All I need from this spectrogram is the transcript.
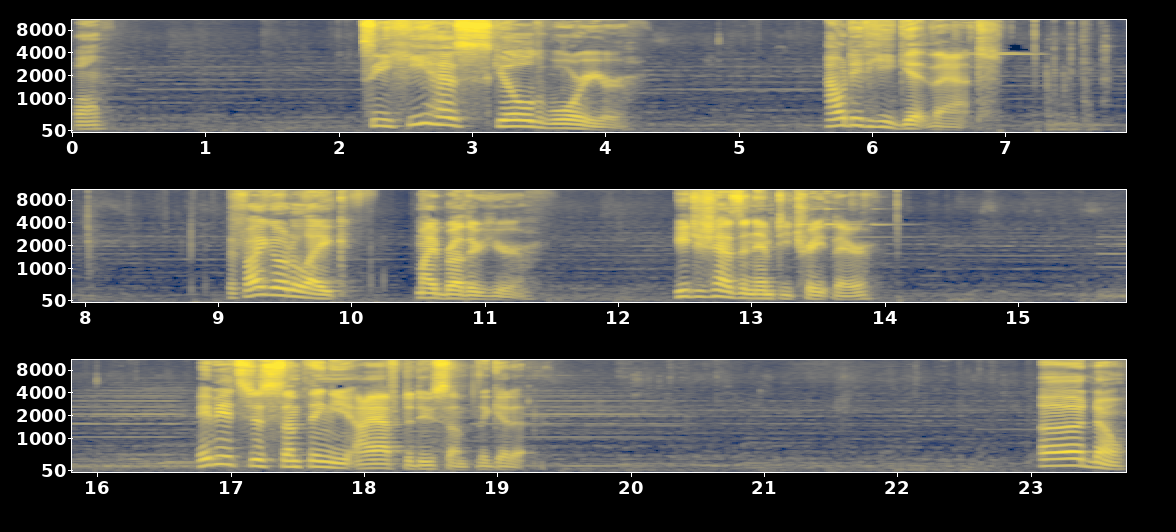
Well, see, he has skilled warrior. How did he get that? If I go to, like, my brother here, he just has an empty trait there. Maybe it's just something you, I have to do something to get it. Uh, no.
